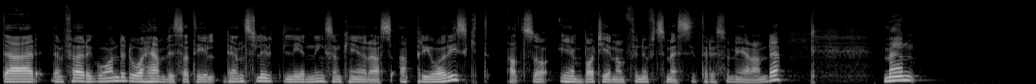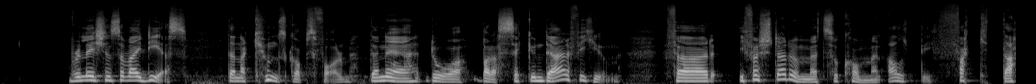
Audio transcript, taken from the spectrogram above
Där den föregående då hänvisar till den slutledning som kan göras a prioriskt, alltså enbart genom förnuftsmässigt resonerande. Men relations of ideas, denna kunskapsform, den är då bara sekundär för Hume. För i första rummet så kommer alltid fakta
